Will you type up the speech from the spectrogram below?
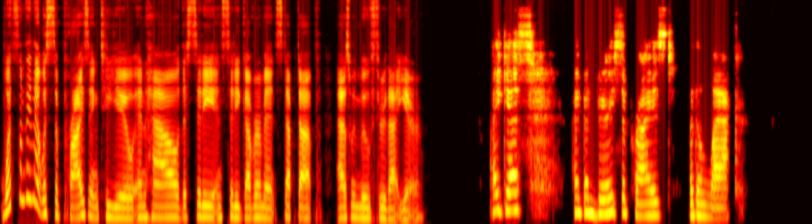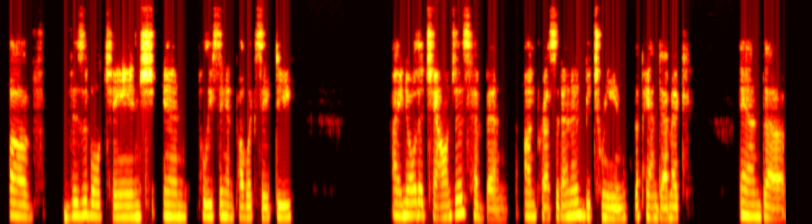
what's something that was surprising to you and how the city and city government stepped up as we moved through that year? I guess I've been very surprised by the lack of visible change in policing and public safety I know the challenges have been unprecedented between the pandemic and the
